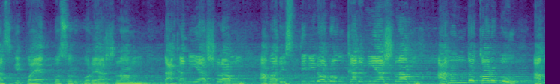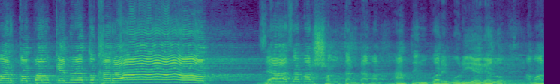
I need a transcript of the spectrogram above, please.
আজকে কয়েক বছর পরে আসলাম, টাকা নিয়ে আসলাম, আমার স্ত্রীর অলংকার নিয়ে আসলাম, আনন্দ করব, আমার কপাল কেন এত খারাপ? যে আজ আমার সন্তানটা আমার হাতের উপরে মরিয়া গেল, আমার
